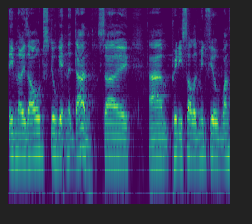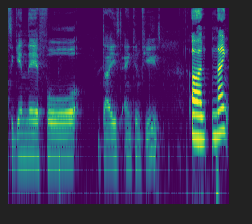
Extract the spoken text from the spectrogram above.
even though he's old, still getting it done. So um, pretty solid midfield once again there for dazed and confused. Uh, Nate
